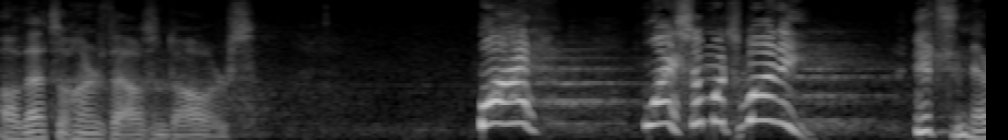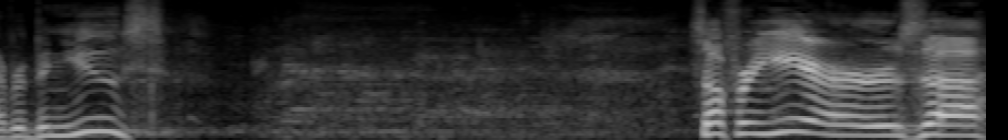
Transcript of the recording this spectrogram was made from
Oh, that's $100,000. What? Why so much money? It's never been used. So, for years, uh,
